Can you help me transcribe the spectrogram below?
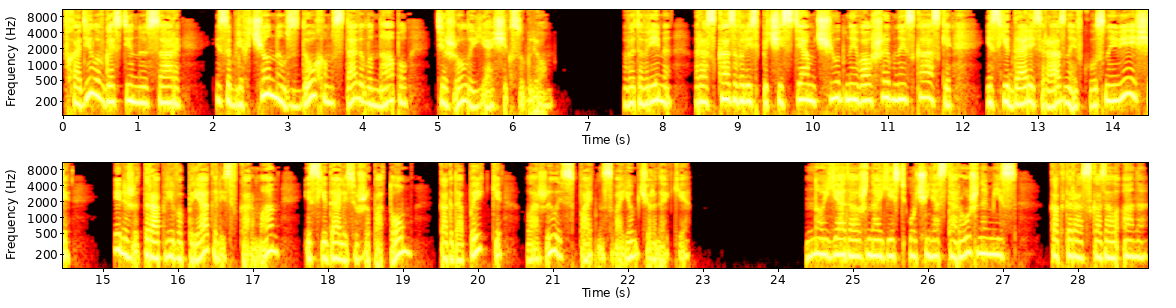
входила в гостиную Сары и с облегченным вздохом ставила на пол тяжелый ящик с углем. В это время рассказывались по частям чудные волшебные сказки и съедались разные вкусные вещи, или же торопливо прятались в карман и съедались уже потом, когда Пекки ложилась спать на своем чердаке. «Но я должна есть очень осторожно, мисс», — как-то раз сказала она.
